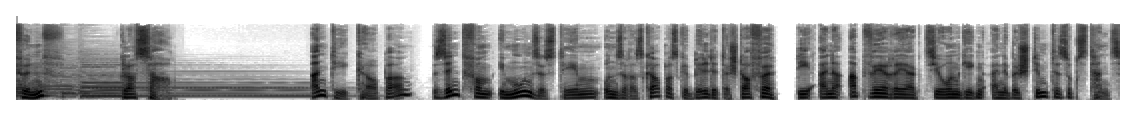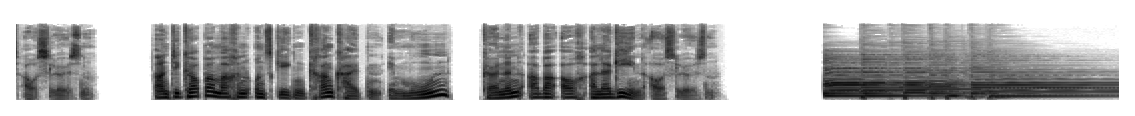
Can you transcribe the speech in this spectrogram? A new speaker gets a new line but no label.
5. Glossar Antikörper sind vom Immunsystem unseres Körpers gebildete Stoffe, die eine Abwehrreaktion gegen eine bestimmte Substanz auslösen. Antikörper machen uns gegen Krankheiten immun, können aber auch Allergien auslösen.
